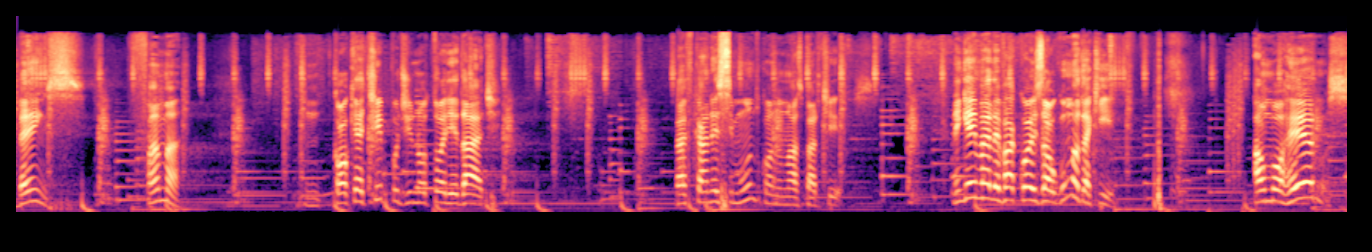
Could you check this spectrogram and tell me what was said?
bens, fama, qualquer tipo de notoriedade, vai ficar nesse mundo quando nós partirmos. Ninguém vai levar coisa alguma daqui. Ao morrermos,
